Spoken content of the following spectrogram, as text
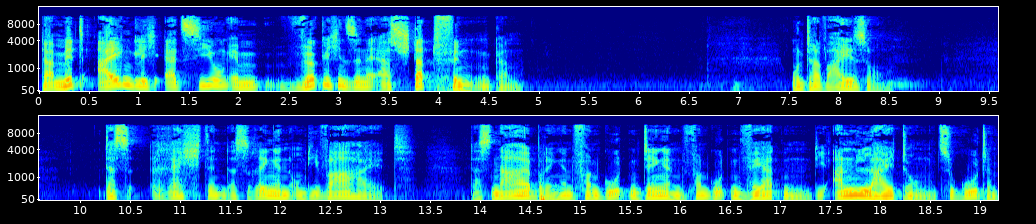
damit eigentlich Erziehung im wirklichen Sinne erst stattfinden kann. Unterweisung, das Rechten, das Ringen um die Wahrheit, das Nahebringen von guten Dingen, von guten Werten, die Anleitung zu Gutem.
